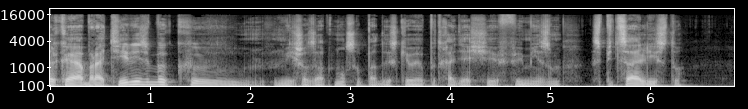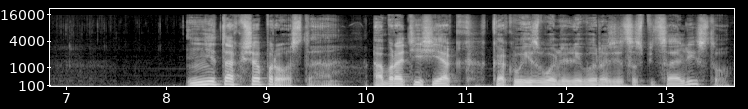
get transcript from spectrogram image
Так и обратились бы к... Миша запнулся, подыскивая подходящий эвфемизм. Специалисту. Не так все просто. Обратись я к, как вы изволили выразиться, специалисту,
